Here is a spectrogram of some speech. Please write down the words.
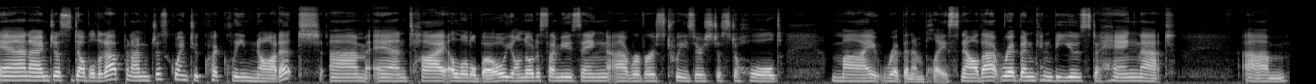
And I'm just doubled it up and I'm just going to quickly knot it um, and tie a little bow. You'll notice I'm using uh, reverse tweezers just to hold my ribbon in place. Now that ribbon can be used to hang that, um,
